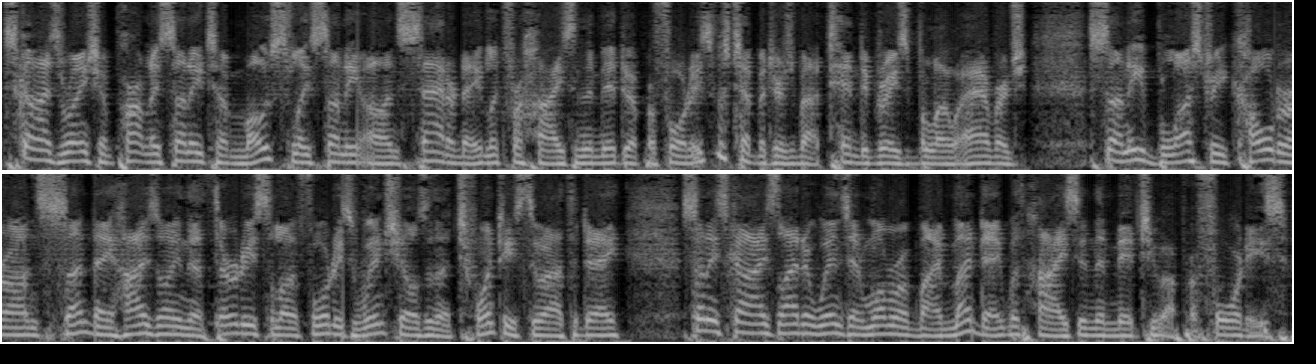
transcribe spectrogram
Skies range from partly sunny to mostly sunny on Saturday. Look for highs in the mid to upper 40s. Those temperatures about 10 degrees below average. Sunny, blustery, colder on Sunday. Highs only in the 30s to low 40s. Wind chills in the 20s throughout the day. Sunny skies, lighter winds, and warmer by Monday with highs in the mid to upper 40s.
